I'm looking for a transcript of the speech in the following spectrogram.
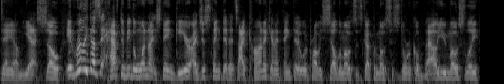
Dam yes. So it really doesn't have to be the one night stand gear. I just think that it's iconic and I think that it would probably sell the most. It's got the most historical value mostly.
